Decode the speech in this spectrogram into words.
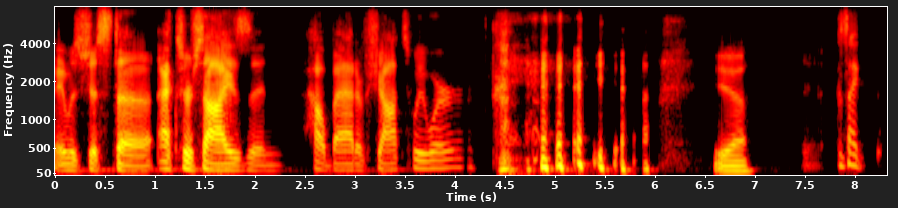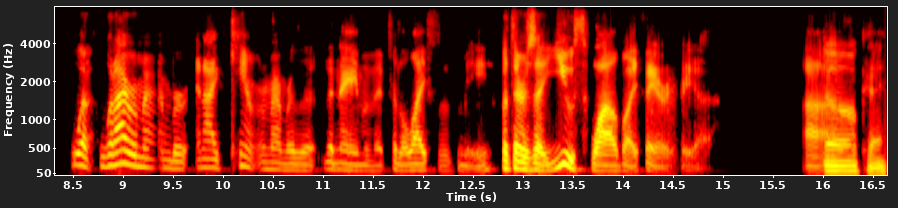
It was just uh exercise and how bad of shots we were. yeah, yeah. because I what what I remember, and I can't remember the the name of it for the life of me, but there's a youth wildlife area. Uh, Oh, okay.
